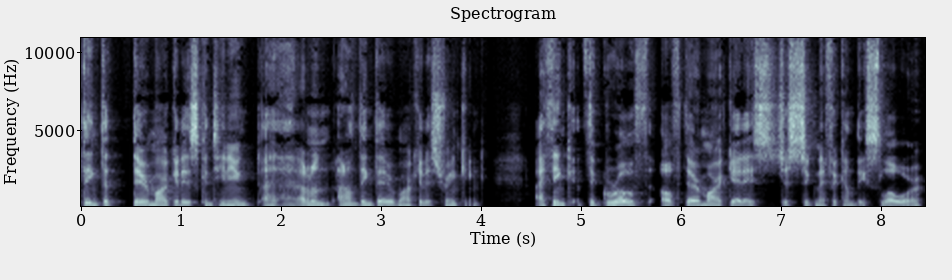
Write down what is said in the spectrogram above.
think that their market is continuing. I, I don't. I don't think their market is shrinking. I think the growth of their market is just significantly slower.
